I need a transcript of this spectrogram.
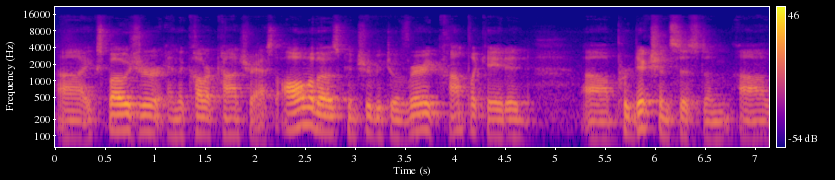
uh, exposure, and the color contrast. All of those contribute to a very complicated uh, prediction system uh,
